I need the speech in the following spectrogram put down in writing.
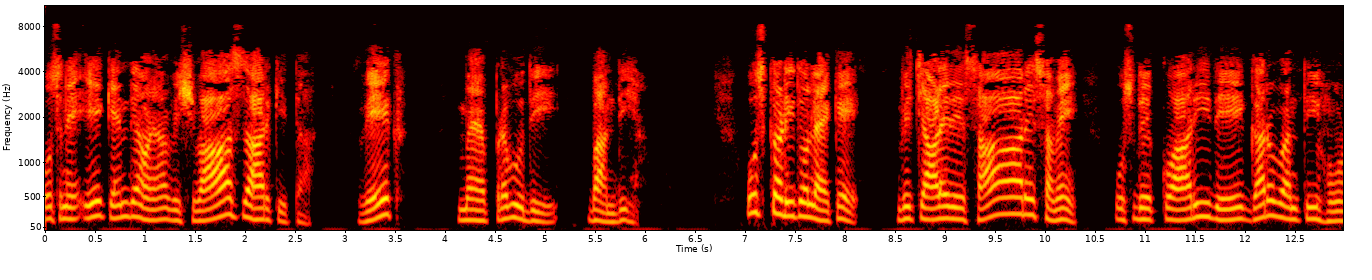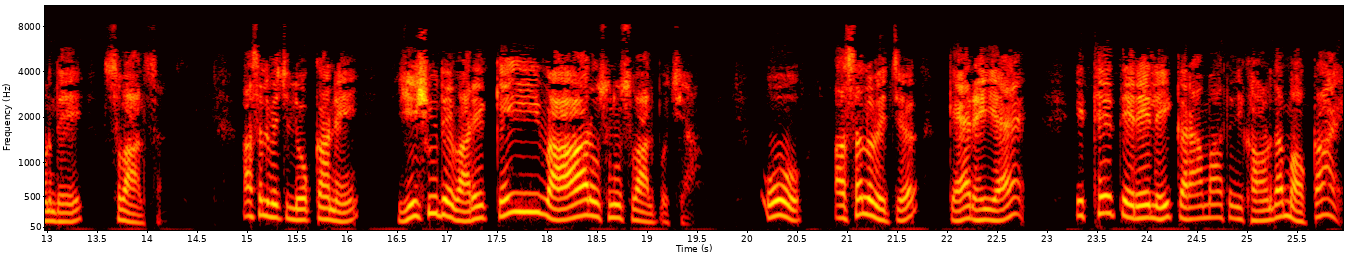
ਉਸ ਨੇ ਇਹ ਕਹਿੰਦਿਆਂ ਹੋਇਆਂ ਵਿਸ਼ਵਾਸ ਜ਼ਾਹਰ ਕੀਤਾ, ਵੇਖ, ਮੈਂ ਪ੍ਰਭੂ ਦੀ ਬਾਂਦੀ ਹਾਂ। ਉਸ ਘੜੀ ਤੋਂ ਲੈ ਕੇ ਵਿਚਾਲੇ ਦੇ ਸਾਰੇ ਸਮੇਂ ਉਸ ਦੇ ਕੁਆਰੀ ਦੇ ਗਰਭਵੰਤੀ ਹੋਣ ਦੇ ਸਵਾਲ ਸਨ। ਅਸਲ ਵਿੱਚ ਲੋਕਾਂ ਨੇ ਯੀਸ਼ੂ ਦੇ ਬਾਰੇ ਕਈ ਵਾਰ ਉਸ ਨੂੰ ਸਵਾਲ ਪੁੱਛਿਆ। ਉਹ ਅਸਲ ਵਿੱਚ ਕਹਿ ਰਹੀ ਹੈ, ਇੱਥੇ ਤੇਰੇ ਲਈ ਕਰਾਮਾਤ ਵਿਖਾਉਣ ਦਾ ਮੌਕਾ ਹੈ,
